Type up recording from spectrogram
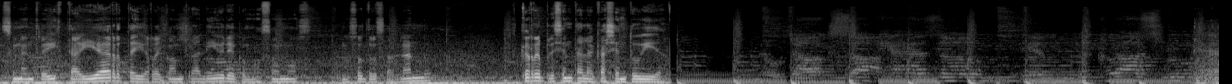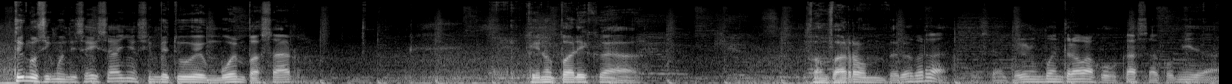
es una entrevista abierta y recontra libre como somos nosotros hablando. ¿Qué representa la calle en tu vida? Tengo 56 años, siempre tuve un buen pasar, que no parezca fanfarrón, pero es verdad. O sea, tener un buen trabajo, casa, comida,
